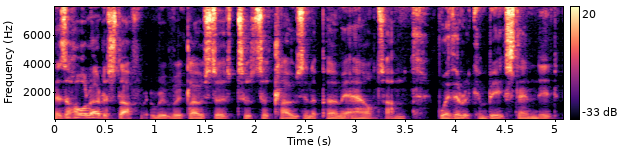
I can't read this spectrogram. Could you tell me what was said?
There's a whole load of stuff really close to, to, to closing the permit out, um, whether it can be extended.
